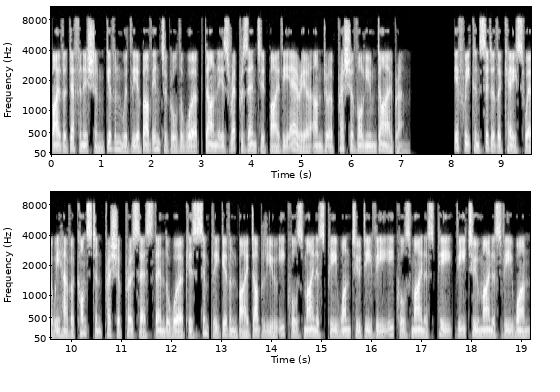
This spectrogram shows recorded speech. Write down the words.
By the definition given with the above integral the work done is represented by the area under a pressure-volume diagram. If we consider the case where we have a constant pressure process then the work is simply given by W equals minus P12 dV equals minus P V2 minus V1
